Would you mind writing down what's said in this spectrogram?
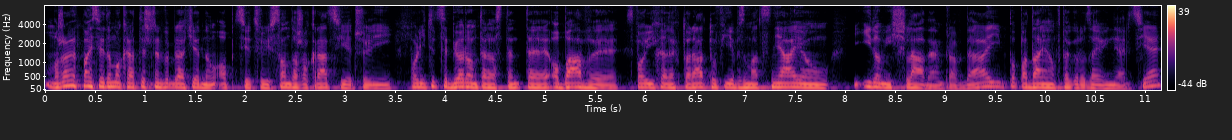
Możemy w państwie demokratycznym wybrać jedną opcję, czyli sondażokrację, czyli politycy biorą teraz ten, te obawy swoich elektoratów i je wzmacniają i idą ich śladem, prawda? I popadają w tego rodzaju inercję.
